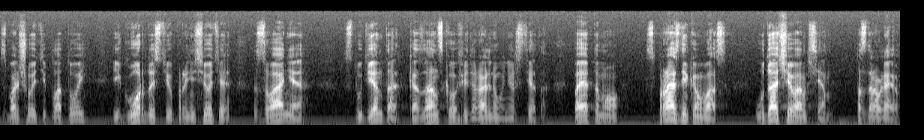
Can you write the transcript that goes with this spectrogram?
с большой теплотой и гордостью пронесете звание студента Казанского федерального университета. Поэтому с праздником вас! Удачи вам всем! Поздравляю!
